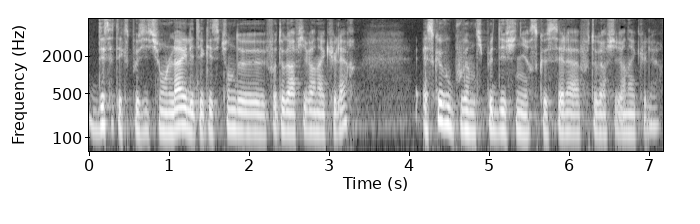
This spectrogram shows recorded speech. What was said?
dès cette exposition-là, il était question de photographie vernaculaire. Est-ce que vous pouvez un petit peu définir ce que c'est la photographie vernaculaire?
